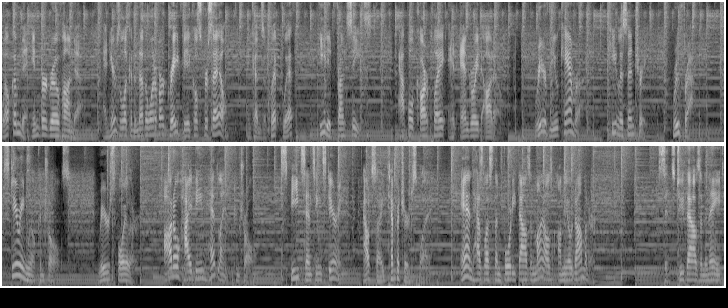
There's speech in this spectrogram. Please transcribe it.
Welcome to Inver Grove Honda. And here's a look at another one of our great vehicles for sale. And comes equipped with heated front seats, Apple CarPlay and Android Auto, rear view camera, keyless entry, roof rack, steering wheel controls, rear spoiler, auto high beam headlamp control, speed sensing steering, outside temperature display, and has less than 40,000 miles on the odometer. Since 2008,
